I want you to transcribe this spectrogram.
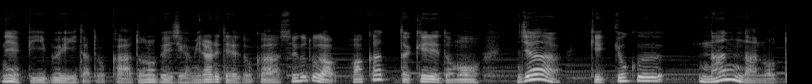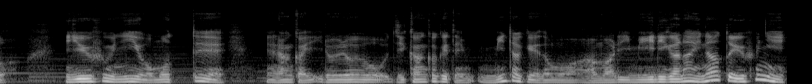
ね PV だとかどのページが見られてるとかそういうことが分かったけれどもじゃあ結局何なの？というふうに思ってなんかいろいろ時間かけてみたけれどもあまり見入りがないなというふうに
